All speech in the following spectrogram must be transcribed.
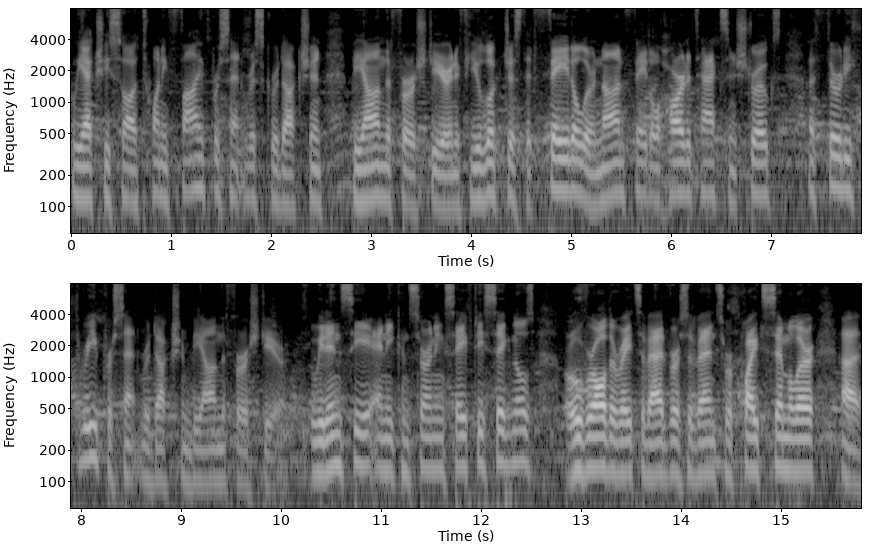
we actually saw a 25% risk reduction beyond the first year. And if you look just at fatal or non-fatal heart attacks and strokes, a 33% reduction beyond the first year. We didn't see any concerning safety signals. Overall, the rates of adverse events were quite similar. Uh,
